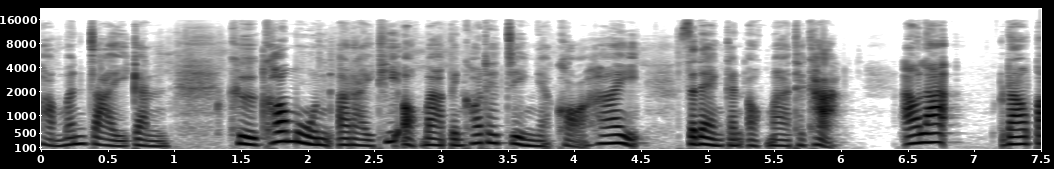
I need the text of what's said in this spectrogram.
ความมั่นใจกัน คือข้อมูลอะไรที่ออกมาเป็นข้อเท็จจริงเนี่ยขอให้แสดงกันออกมาเถอะค่ะ เอาละเราไป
